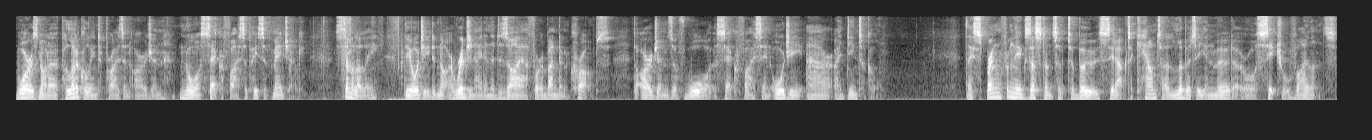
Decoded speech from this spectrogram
War is not a political enterprise in origin, nor sacrifice a piece of magic. Similarly, the orgy did not originate in the desire for abundant crops. The origins of war, sacrifice, and orgy are identical. They spring from the existence of taboos set up to counter liberty and murder or sexual violence.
